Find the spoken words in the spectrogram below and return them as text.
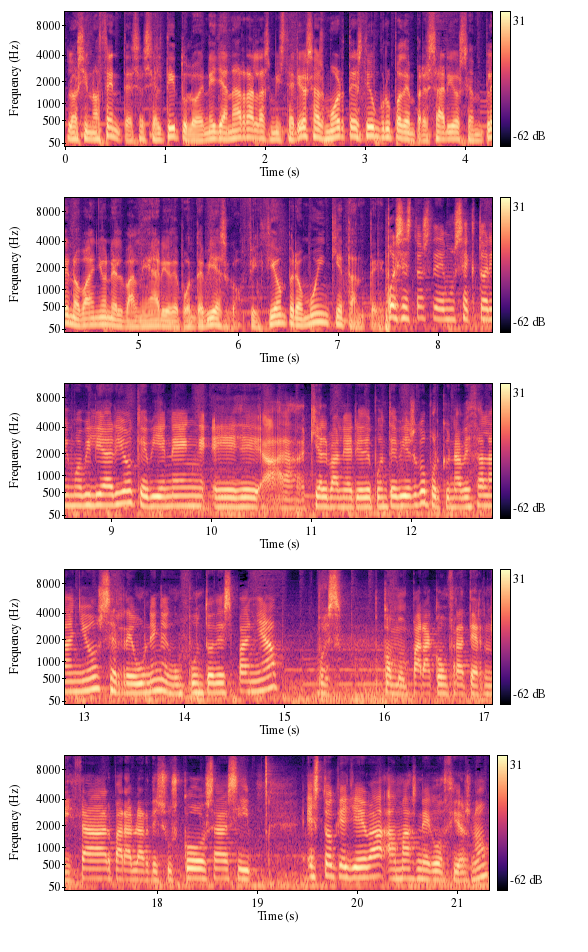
Los Inocentes es el título. En ella narra las misteriosas muertes de un grupo de empresarios en pleno baño en el balneario de Puente Viesgo. Ficción, pero muy inquietante. Pues esto es de un sector inmobiliario que vienen eh, aquí al balneario de Puente Viesgo porque una vez al año se reúnen en un punto de España, pues como para confraternizar, para hablar de sus cosas y esto que lleva a más negocios, ¿no?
